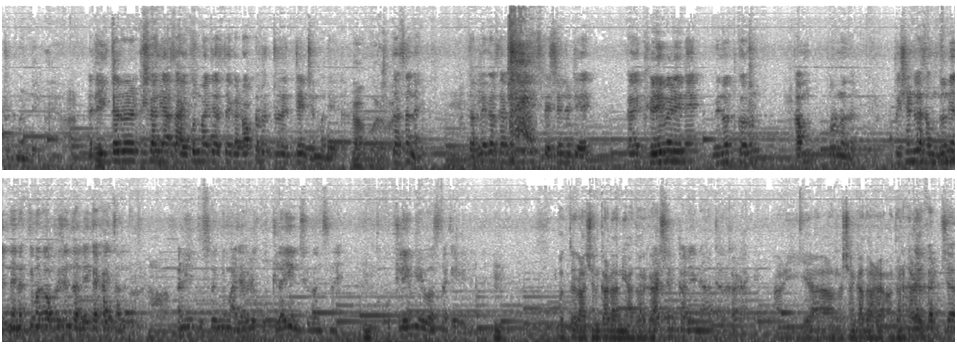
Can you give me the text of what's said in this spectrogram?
ट्रीटमेंट दिली. इतर ठिकाणी असं ऐकून माहिती असते का डॉक्टर टेन्शनमध्ये येतात तसं नाही. तरलेकर साहेबांची स्पेशालिटी आहे काय खेळीमेळीने विनोद करून काम पूर्ण झालं पेशंटला समजून येत नाही नक्की माझं ऑपरेशन झालंय का काय चाललंय. आणि दुसरं मी माझ्याकडे कुठलाही इन्शुरन्स नाही. कुठलीही मी व्यवस्था केलेली नाही. फक्त राशन कार्ड आणि आधार कार्ड राशन कार्ड आणि आधार कार्ड आहे आणि या ration card Aadhaar Aadhaar card कार्डच्या.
